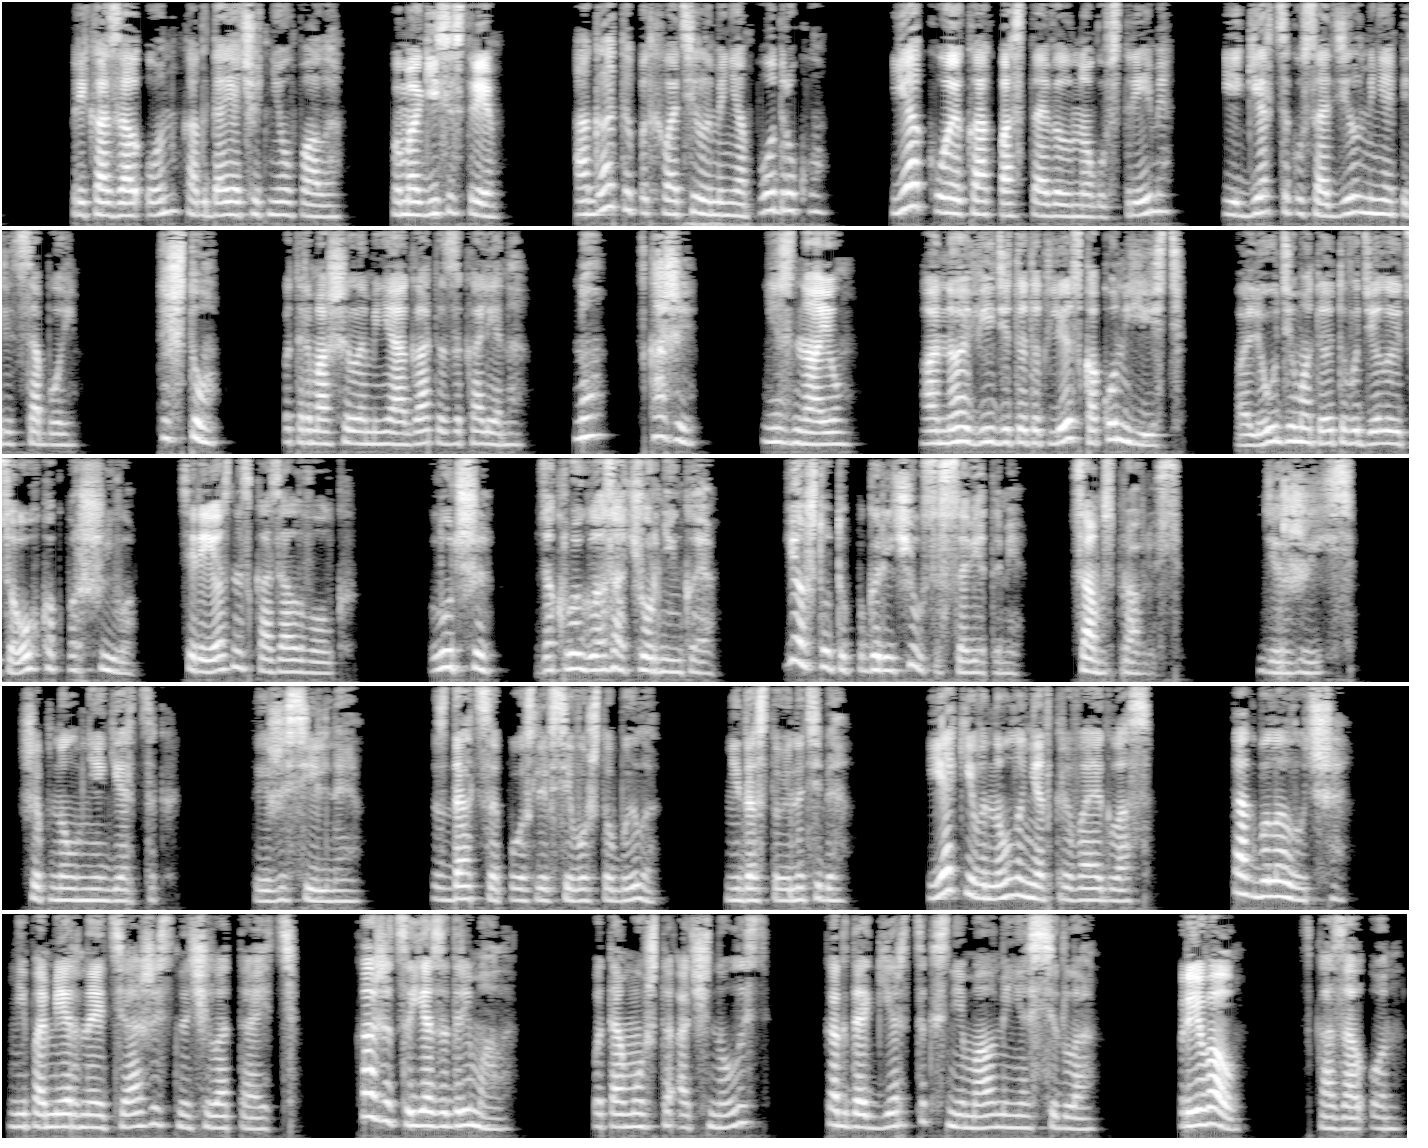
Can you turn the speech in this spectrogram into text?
приказал он, когда я чуть не упала. «Помоги сестре!» Агата подхватила меня под руку, я кое-как поставила ногу в стреме, и герцог усадил меня перед собой. «Ты что?» — потормошила меня Агата за колено. «Ну, скажи». «Не знаю». «Она видит этот лес, как он есть, а людям от этого делается ох, как паршиво», — серьезно сказал волк. «Лучше закрой глаза, черненькая. Я что-то погорячился с советами. Сам справлюсь». «Держись», — шепнул мне герцог. «Ты же сильная. Сдаться после всего, что было, недостойно тебя». Я кивнула, не открывая глаз. Так было лучше. Непомерная тяжесть начала таять. Кажется, я задремала, потому что очнулась, когда герцог снимал меня с седла. «Привал», — сказал он.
